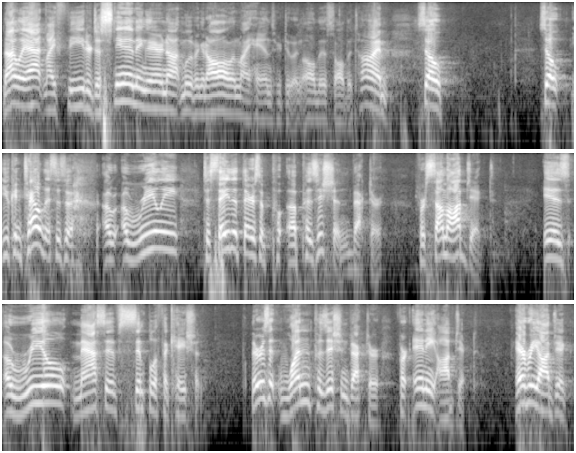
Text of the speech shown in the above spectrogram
Not only that, my feet are just standing there, not moving at all, and my hands are doing all this all the time. So, so you can tell this is a, a, a really to say that there's a, a position vector for some object is a real massive simplification. There isn't one position vector for any object. Every object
